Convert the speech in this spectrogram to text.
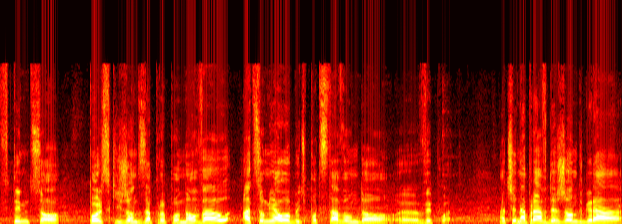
w tym, co polski rząd zaproponował, a co miało być podstawą do wypłat. Znaczy naprawdę rząd gra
